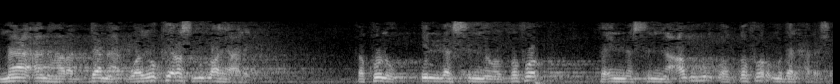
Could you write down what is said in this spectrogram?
ما أنهر الدم وذكر اسم الله عليه. فكلوا إلا السن والظفر فإن السن عظم والظفر مدى الحبشة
